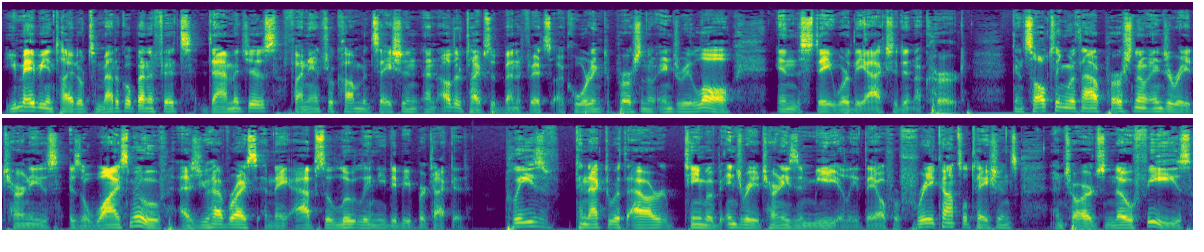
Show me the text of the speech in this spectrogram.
you may be entitled to medical benefits, damages, financial compensation, and other types of benefits according to personal injury law in the state where the accident occurred. Consulting with our personal injury attorneys is a wise move as you have rights and they absolutely need to be protected. Please connect with our team of injury attorneys immediately. They offer free consultations and charge no fees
